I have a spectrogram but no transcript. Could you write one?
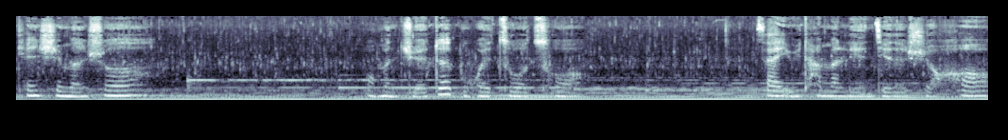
天使们说：“我们绝对不会做错，在与他们连接的时候。”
